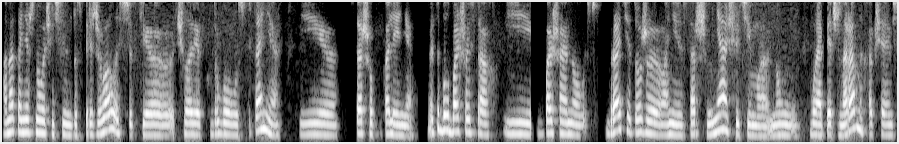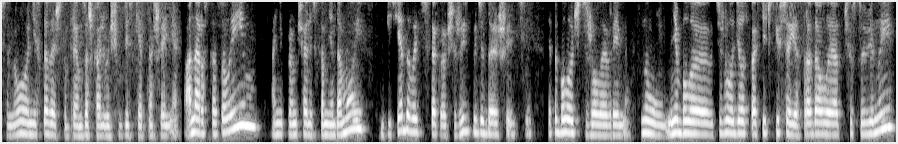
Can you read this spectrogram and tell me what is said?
Она, конечно, очень сильно распереживалась. Все-таки э, человек другого воспитания и старшего поколения. Это был большой страх и большая новость. Братья тоже, они старше меня ощутимо. Ну, мы, опять же, на равных общаемся, но не сказать, что прям зашкаливающие близкие отношения. Она рассказала им, они промчались ко мне домой, беседовать, как вообще жить будет дальше идти. Это было очень тяжелое время. Ну, мне было тяжело делать практически все. Я страдала и от чувства вины,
